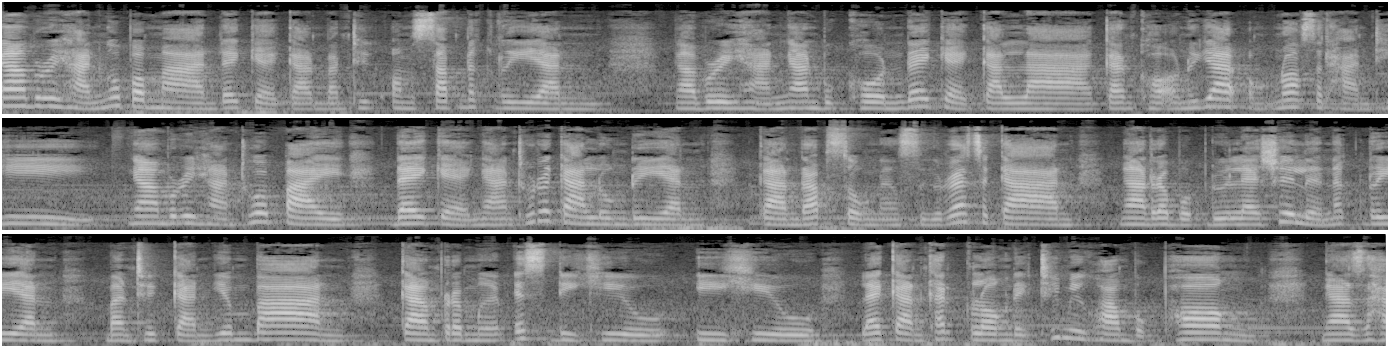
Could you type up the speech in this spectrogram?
งานบริหารงบประมาณได้แก่การบันทึกออมทรัพย์นักเรียน งานบริหารงานบุคคล ได้แก่การลา การขออนุญาตออกนอกสถานที่ งานบริหารทั่วไป ได้แก่งานธุรการโรงเรียน การรับส่งหนังสือราชการ งานระบบดูแลช่วยเหลือนักเรียน บันทึกการเยี่ยมบ้าน การประเมิน SDQ EQ และการคัดกรองเด็กที่มีความบกพร่อง งานสห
